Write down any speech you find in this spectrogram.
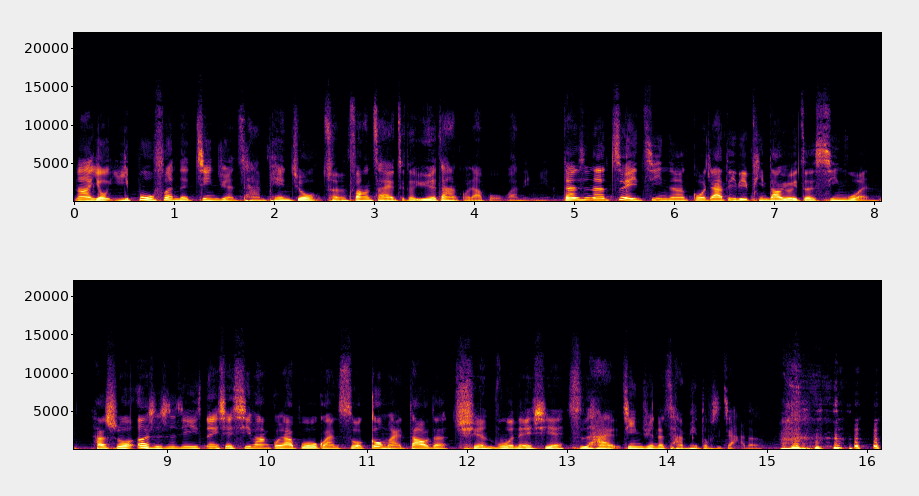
那有一部分的经卷残片就存放在这个约旦国家博物馆里面。但是呢，最近呢，国家地理频道有一则新闻，他说二十世纪那些西方国家博物馆所购买到的全部那些死海精卷的产品都是假的。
